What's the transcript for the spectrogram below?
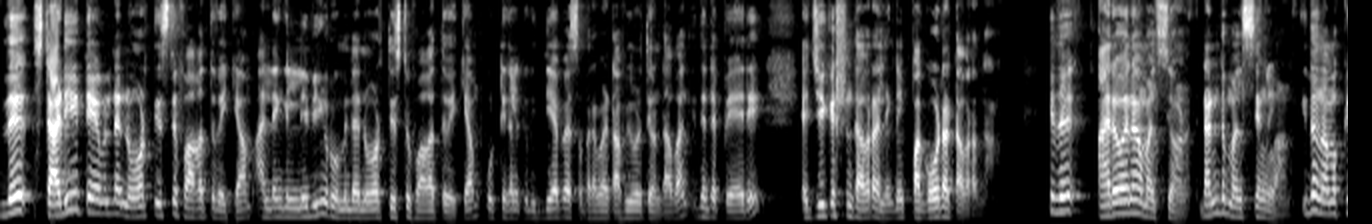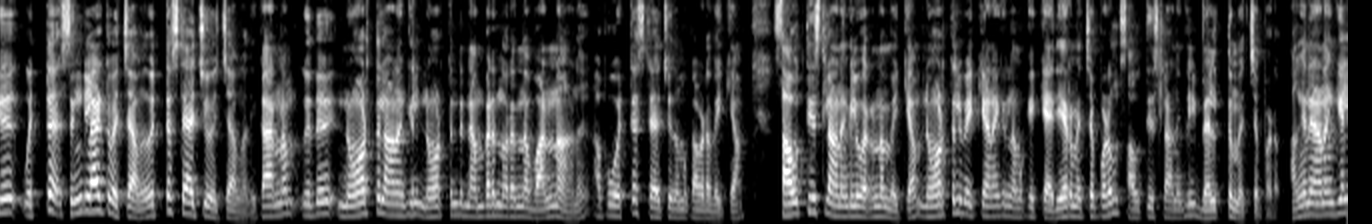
ഇത് സ്റ്റഡി ടേബിളിന്റെ നോർത്ത് ഈസ്റ്റ് ഭാഗത്ത് വെക്കാം. അല്ലെങ്കിൽ ലിവിംഗ് റൂമിന്റെ നോർത്ത് ഈസ്റ്റ് ഭാഗത്ത് വെക്കാം. കുട്ടികൾക്ക് വിദ്യാഭ്യാസപരമായിട്ട് അഭിവൃദ്ധി ഉണ്ടാവാൻ ഇതിന്റെ പേര് എഡ്യൂക്കേഷൻ ടവർ അല്ലെങ്കിൽ പഗോഡ ടവർ എന്നാണ്. ഇത് അരോന മത്സ്യമാണ്. രണ്ട് മത്സ്യങ്ങളാണ്. ഇത് നമുക്ക് ഒറ്റ സിംഗിളായിട്ട് വെച്ചാൽ മതി. ഒറ്റ സ്റ്റാച്ചു വെച്ചാൽ മതി. കാരണം ഇത് നോർത്തിലാണെങ്കിൽ നോർത്തിന്റെ നമ്പർ എന്ന് പറയുന്ന വൺ ആണ്. അപ്പോൾ ഒറ്റ സ്റ്റാച്ചു നമുക്ക് അവിടെ വെക്കാം. സൗത്ത് ഈസ്റ്റിലാണെങ്കിൽ ഒരെണ്ണം വെക്കാം. നോർത്തിൽ വെക്കുകയാണെങ്കിൽ നമുക്ക് കരിയർ മെച്ചപ്പെടും. സൗത്ത് ഈസ്റ്റിലാണെങ്കിൽ വെൽത്ത് മെച്ചപ്പെടും. അങ്ങനെയാണെങ്കിൽ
